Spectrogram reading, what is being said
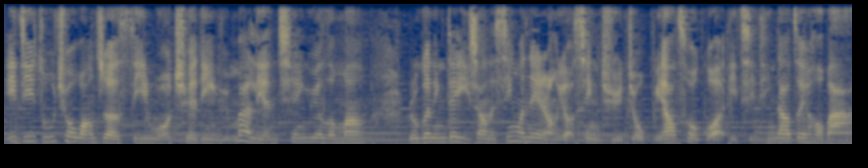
以及足球王者 C 罗确定与曼联签约了吗？如果您对以上的新闻内容有兴趣，就不要错过，一起听到最后吧。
